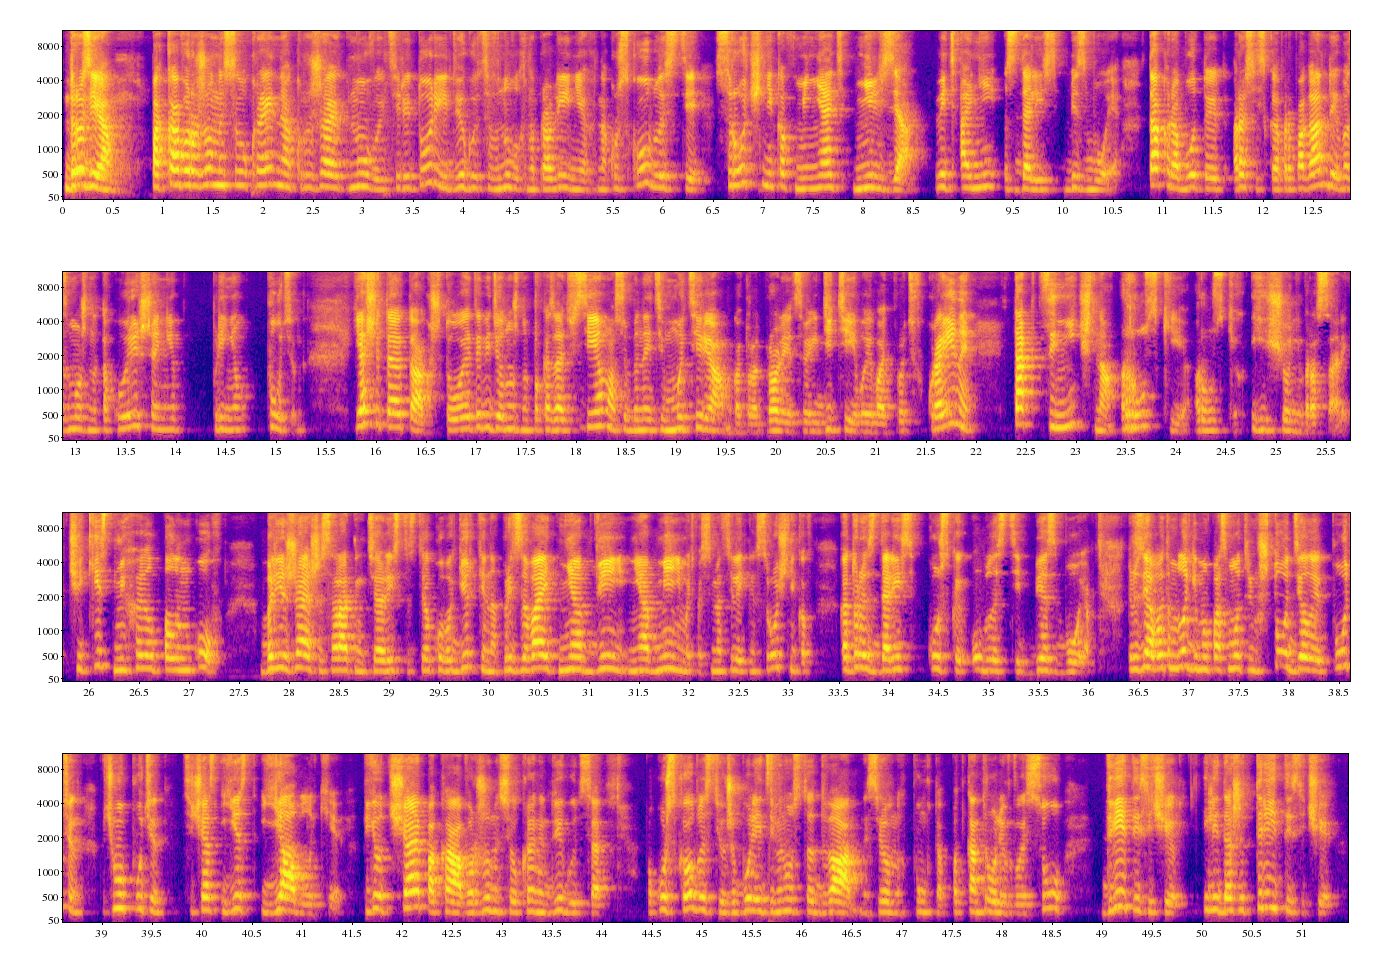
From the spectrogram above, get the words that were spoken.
Друзья, пока вооруженные силы Украины окружают новые территории и двигаются в новых направлениях на Курской области, срочников менять нельзя, ведь они сдались без боя. Так работает российская пропаганда, и, возможно, такое решение принял Путин. Я считаю так, что это видео нужно показать всем, особенно этим матерям, которые отправляют своих детей воевать против Украины. Так цинично русские русских еще не бросали. Чекист Михаил Полынков – ближайший соратник террориста Стрелкова-Гиркина призывает не, обвен... не обменивать 18-летних срочников, которые сдались в Курской области без боя. Друзья, в этом блоге мы посмотрим, что делает Путин, почему Путин сейчас ест яблоки, пьет чай, пока вооруженные силы Украины двигаются по Курской области, уже более 92 населенных пункта под контролем ВСУ, 2000 или даже 3000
